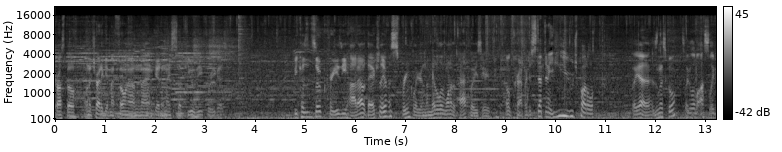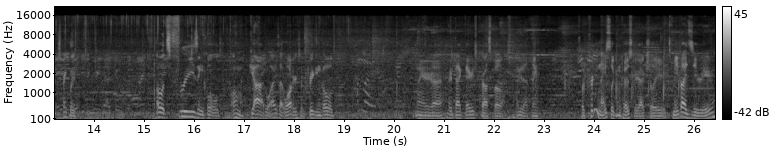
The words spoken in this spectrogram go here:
crossbow. I want to try to get my phone out and get a nice uh, POV for you guys. Because it's so crazy hot out, they actually have a sprinkler in the middle of one of the pathways here. Oh crap, I just stepped in a huge puddle. But yeah, isn't this cool? It's like a little oscillating sprinkler. Oh, it's freezing cold. Oh my god, why is that water so freaking cold? There, uh, right back there is crossbow. Look at that thing. So a pretty nice looking coaster actually. It's made by Zierer.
